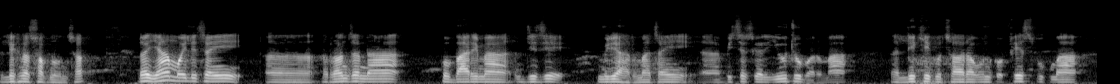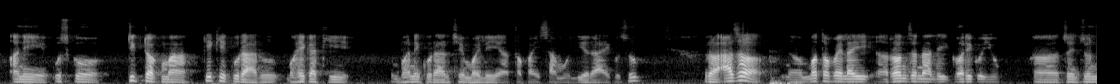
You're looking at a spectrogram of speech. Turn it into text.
लेख्न सक्नुहुन्छ। र यहाँ मैले चाहिँ रञ्जनाको बारेमा जे जे मिडियाहरूमा चाहिँ विशेष गरी युट्युबहरूमा लेखिएको छ र उनको फेसबुकमा अनि उसको टिकटकमा के के कुराहरू भएका थिए भन्ने कुराहरू चाहिँ मैले यहाँ तपाईँ सामु लिएर आएको छु। र आज म तपाईँलाई रञ्जनाले गरेको यो चाहिँ जुन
